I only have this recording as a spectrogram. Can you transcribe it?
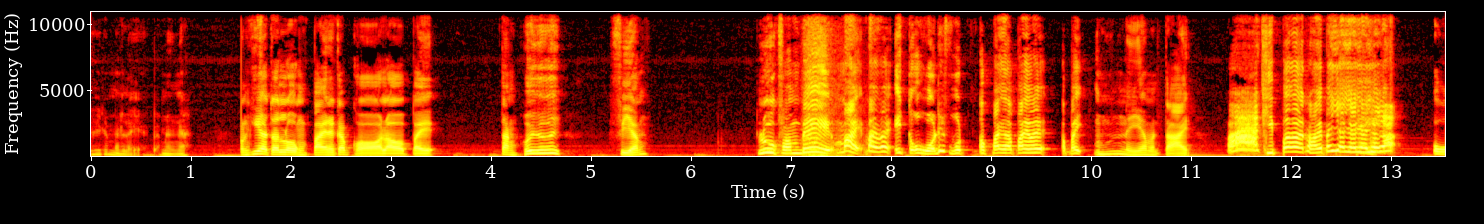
เอ้ยนั่นมันอะไรอะแป๊บนึงนะก่อนที่เราจะลงไปนะครับขอเราไปตั้ง เฮ้ยเฮ้ยเสียง ลูกฟัมบี้ไม่ไม่ไม่ไอตัวหัวที่ฟุดเอาไปเอาไปไว้เอาไปอืมเนี่ยมันตายอ้าคิปเปอร์ถอยไปอยาอยายาอยาโอ้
